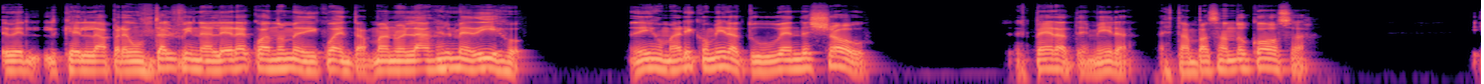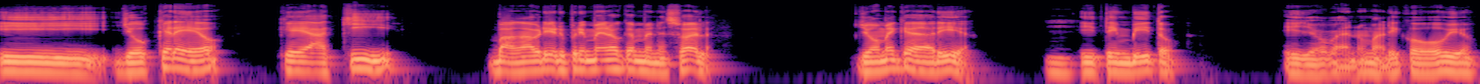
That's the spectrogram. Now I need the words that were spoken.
el- que la pregunta al final era cuando me di cuenta. Manuel Ángel me dijo, me dijo, Marico, mira, tú vendes show. Espérate, mira, están pasando cosas. Y yo creo que aquí van a abrir primero que en Venezuela. Yo me quedaría Mm. y te invito. Y yo, bueno, Marico, obvio.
